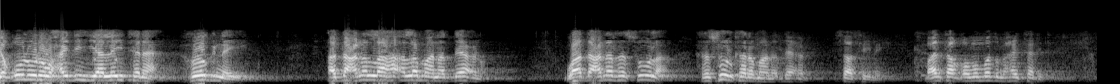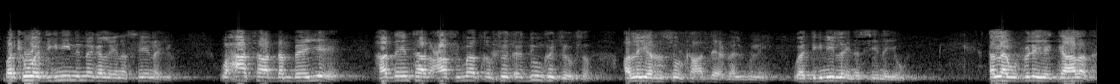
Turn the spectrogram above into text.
Yaquuluuna waxay dhihi yaa laytana hoognay. Adacna allaha alla maan adeecno wa adacna rasuula. Rasuulkana maan adeecno saasay leeyihiin maalintaa qoomamadu maxay tari marka waa digniin inaga layna siinayo. Waxaasaa dambeeye hadda intaad caafimaad qabtood adduunka joogto alla iyo rasuulka adeec baa lagu leeyahy waa digniin layna siinayo. Allah wuxuu leeyahay gaalada.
